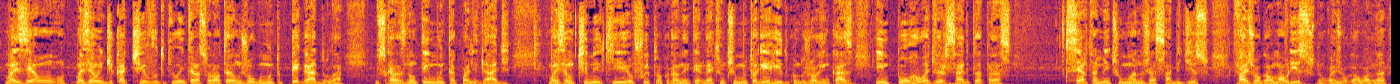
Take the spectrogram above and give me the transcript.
Mas é, um, mas é um indicativo do que o Internacional terá um jogo muito pegado lá. Os caras não têm muita qualidade, mas é um time que eu fui procurar na internet, um time muito aguerrido quando joga em casa e empurra o adversário para trás. Certamente o Mano já sabe disso. Vai jogar o Maurício, não vai jogar o Alain.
